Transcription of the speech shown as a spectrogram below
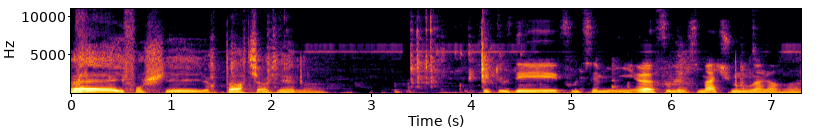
Ouais, ils font chier, ils repartent, ils reviennent. c'est tous des full semi, euh, full smash ou alors euh,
